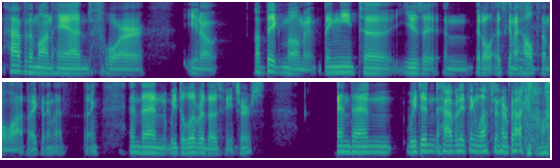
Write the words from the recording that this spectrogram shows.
have them on hand for, you know, a big moment. They need to use it and it'll it's going to help them a lot by getting that thing. And then we delivered those features. And then we didn't have anything left in our backlog.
